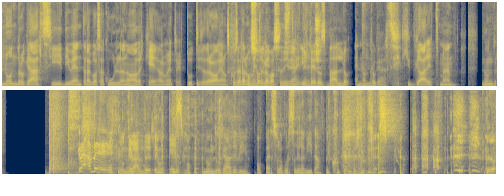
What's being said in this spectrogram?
non drogarsi diventa la cosa cool, no? Perché dal momento che tutti si drogano, Scusa, la posso, momento la che- posso dire? Il edge. vero sballo è non drogarsi. You got it, man. Non, dro- Grande! Con grande tempismo. non drogatevi, ho perso la corsa della vita per colpa di quello che ho perso. però,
